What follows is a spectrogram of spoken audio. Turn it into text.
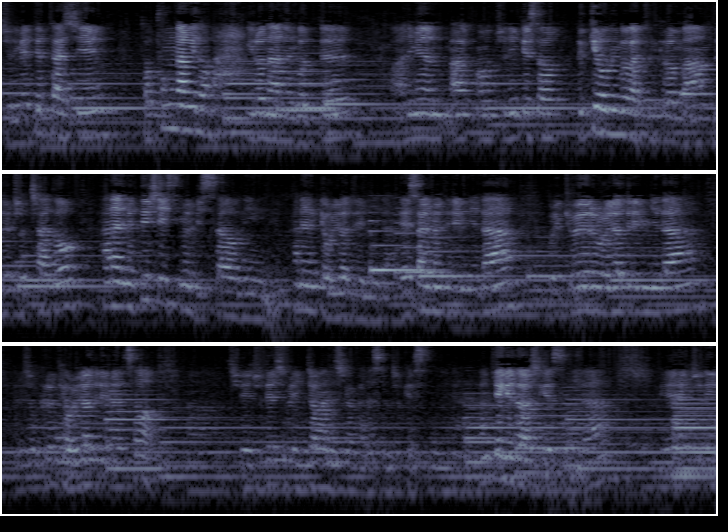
주님의 뜻하신 더 풍랑이 더 막 일어나는 것들 아니면 막 어, 주님께서 늦게 오는 것 같은 그런 마음들조차도 하나님의 뜻이 있음을 믿사오니 하나님께 올려드립니다. 내 삶을 드립니다. 우리 교회를 올려드립니다. 좀 그렇게 올려드리면서 어, 주의 주대심을 인정하는 시간 가졌으면 좋겠습니다. 함께 기도하시겠습니다. 예, 주님,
